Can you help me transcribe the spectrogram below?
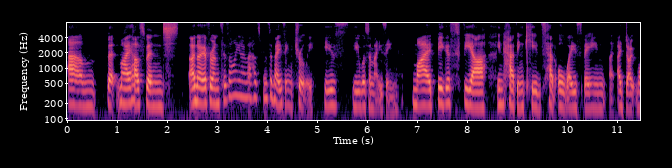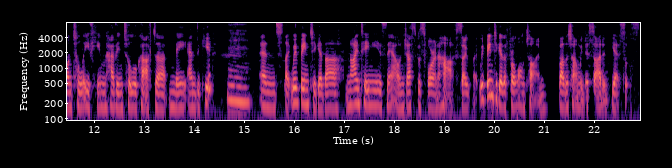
Um, but my husband, I know everyone says, oh, you know, my husband's amazing. Truly, he's he was amazing my biggest fear in having kids had always been I don't want to leave him having to look after me and a kid. Mm. And like we've been together 19 years now, and Jasper's four and a half. So like, we've been together for a long time by the time we decided, yes, let's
